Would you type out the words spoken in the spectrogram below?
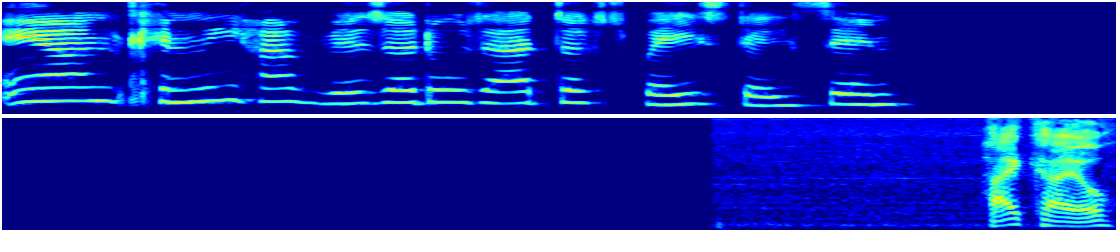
and can we have visitors at the space station? Hi, Kyle.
